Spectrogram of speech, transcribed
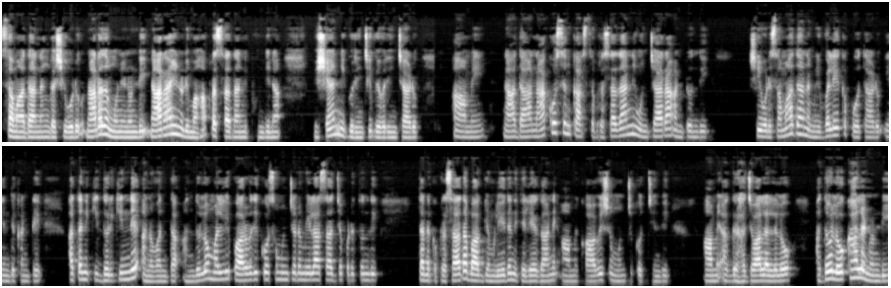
సమాధానంగా శివుడు నారదముని నుండి నారాయణుడి మహాప్రసాదాన్ని పొందిన విషయాన్ని గురించి వివరించాడు. ఆమె నాదా నా కోసం కాస్త ప్రసాదాన్ని ఉంచారా అంటుంది. శివుడు సమాధానం ఇవ్వలేకపోతాడు. ఎందుకంటే అతనికి దొరికిందే అనువంత. అందులో మళ్ళీ పార్వతి కోసం ఉంచడం ఎలా సాధ్యపడుతుంది? తనకు ప్రసాద భాగ్యం లేదని తెలియగానే ఆమెకు ఆవేశం ముంచుకొచ్చింది. ఆమె అగ్రహ జ్వాలలలో అధోలోకాల నుండి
